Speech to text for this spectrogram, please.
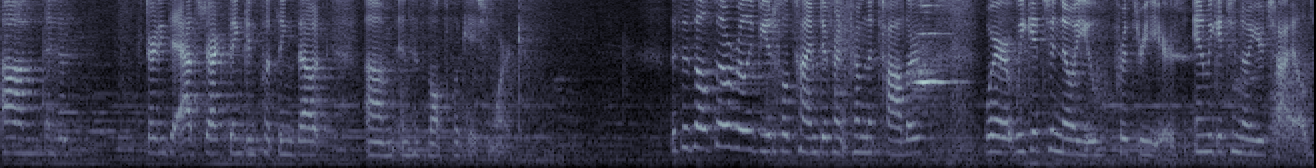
um, and just starting to abstract think and put things out um, in his multiplication work. This is also a really beautiful time, different from the toddlers, where we get to know you for three years and we get to know your child.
